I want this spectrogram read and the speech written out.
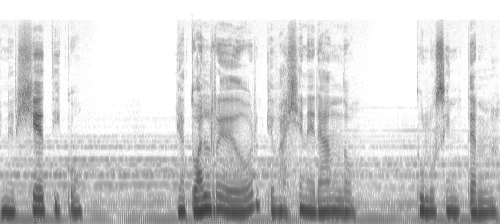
energético y a tu alrededor que va generando tu luz interna.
